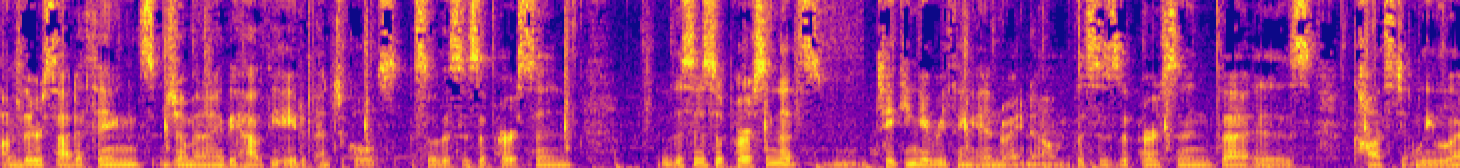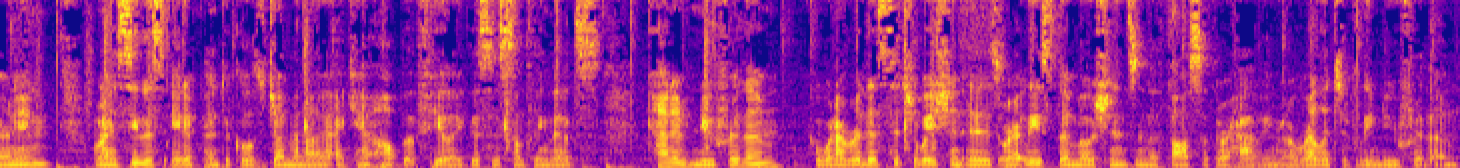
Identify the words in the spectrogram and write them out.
On their side of things, Gemini, they have the Eight of Pentacles. So this is a person, this is a person that's taking everything in right now. This is a person that is constantly learning. When I see this Eight of Pentacles Gemini, I can't help but feel like this is something that's kind of new for them. Whatever this situation is, or at least the emotions and the thoughts that they're having are relatively new for them.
